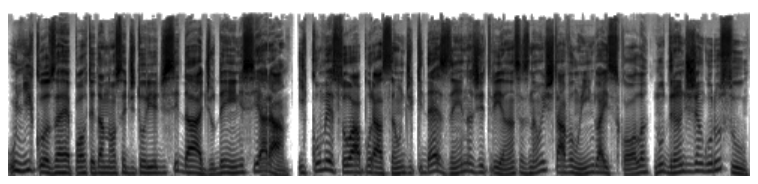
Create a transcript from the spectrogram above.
O Nicolas é repórter da nossa editoria de cidade, o DN Ceará, e começou a apuração de que dezenas de crianças não estavam indo à escola no Grande Janguruçu,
